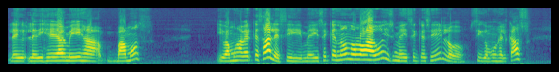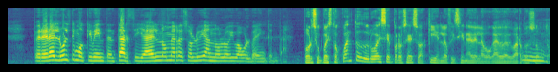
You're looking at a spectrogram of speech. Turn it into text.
le, le dije a mi hija, vamos, y vamos a ver qué sale. Si me dice que no, no lo hago y si me dice que sí, lo sigamos el caso. Pero era el último que iba a intentar. Si ya él no me resolvía, no lo iba a volver a intentar. Por supuesto. ¿Cuánto duró ese proceso aquí en la oficina del abogado Eduardo mm, Soto?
